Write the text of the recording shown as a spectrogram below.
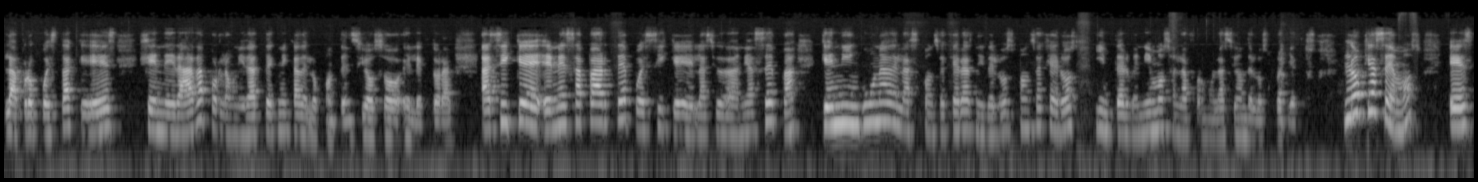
la propuesta que es generada por la unidad técnica de lo contencioso electoral. Así que en esa parte, pues sí que la ciudadanía sepa que ninguna de las consejeras ni de los consejeros intervenimos en la formulación de los proyectos. Lo que hacemos es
